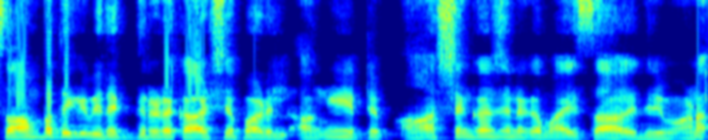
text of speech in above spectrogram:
സാമ്പത്തിക വിദഗ്ധരുടെ കാഴ്ചപ്പാടിൽ അങ്ങേയറ്റം ആശങ്കാജനകമായ സാഹചര്യമാണ്.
